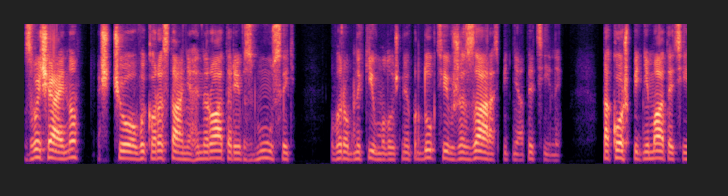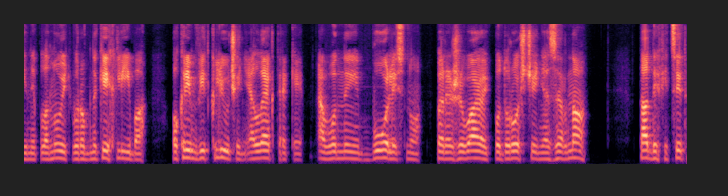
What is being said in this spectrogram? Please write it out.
Звичайно, що використання генераторів змусить виробників молочної продукції вже зараз підняти ціни. Також піднімати ціни планують виробники хліба, окрім відключень електрики, а вони болісно переживають подорожчання зерна та дефіцит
